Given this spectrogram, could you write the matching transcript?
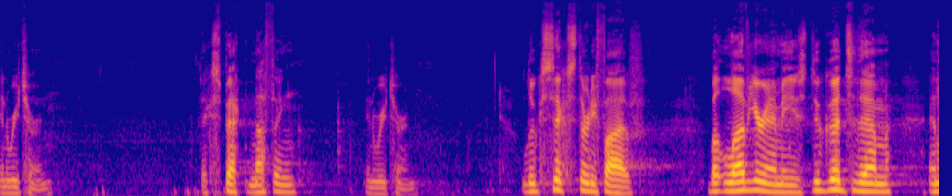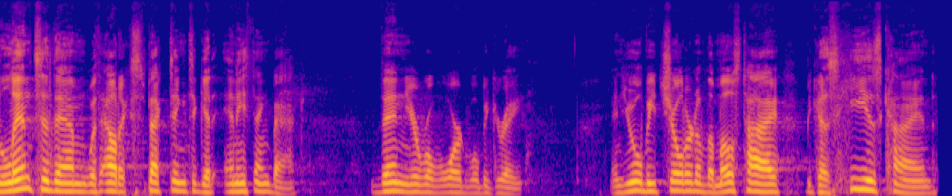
in return. Expect nothing in return. Luke 6 35. But love your enemies, do good to them, and lend to them without expecting to get anything back. Then your reward will be great. And you will be children of the Most High because He is kind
